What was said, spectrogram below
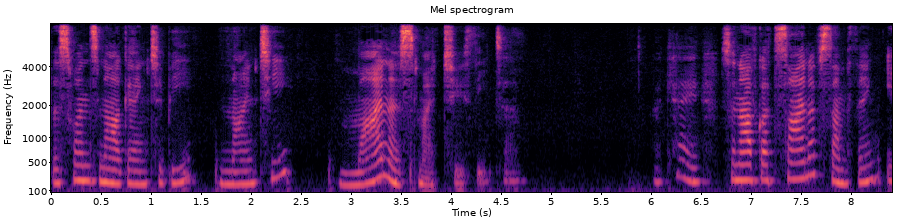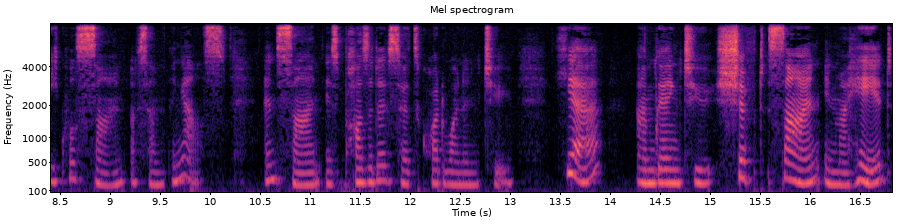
This one's now going to be 90 minus my 2 theta. Okay, so now I've got sine of something equals sine of something else. And sine is positive, so it's quad 1 and 2. Here, I'm going to shift sine in my head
